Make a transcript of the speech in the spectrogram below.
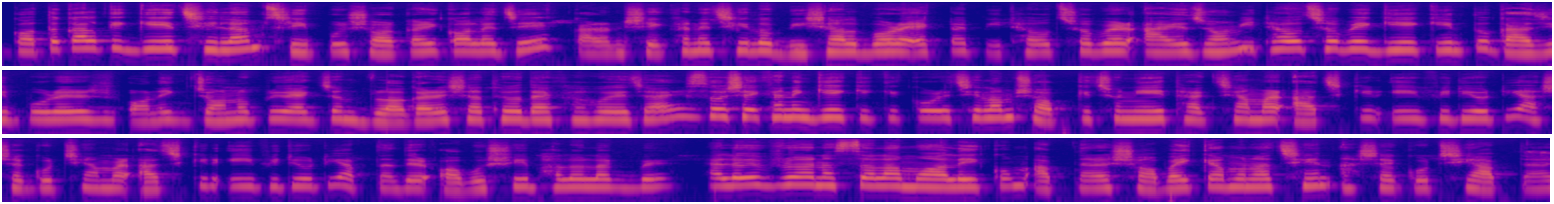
গতকালকে গিয়েছিলাম শ্রীপুর সরকারি কলেজে, কারণ সেখানে ছিল বিশাল বড় একটা পিঠা উৎসবের আয়োজন। পিঠা উৎসবে গিয়ে কিন্তু গাজীপুরের অনেক জনপ্রিয় একজন ব্লগারের সাথেও দেখা হয়ে যায়। তো সেখানে গিয়ে কি কি করেছিলাম সবকিছু নিয়েই থাকছে আমার আজকের এই ভিডিওটি। আশা করছি আমার আজকের এই ভিডিওটি আপনাদের অবশ্যই ভালো লাগবে। হ্যালো এভরিওয়ান, আসসালামু আলাইকুম। আপনারা সবাই কেমন আছেন? আশা করছি আপনারা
